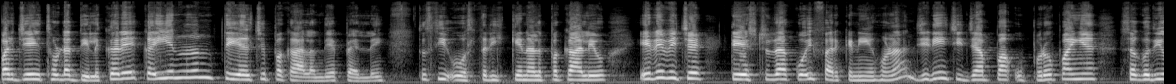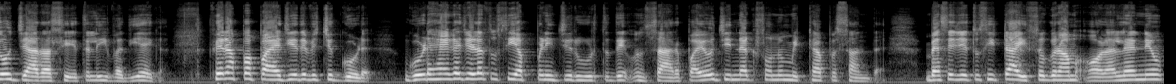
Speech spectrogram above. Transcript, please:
ਪਰ ਜੇ ਤੁਹਾਡਾ ਦਿਲ ਕਰੇ, ਕਈ ਇਹਨਾਂ ਨੂੰ ਤੇਲ 'ਚ ਪਕਾ ਲੈਂਦੇ ਆ ਪਹਿਲਾਂ ਹੀ। ਤੁਸੀਂ ਉਸ ਤਰੀਕੇ ਨਾਲ ਪਕਾ ਲਿਓ। ਇਹਦੇ ਵਿੱਚ ਟੇਸਟ ਦਾ ਕੋਈ ਫ਼ਰਕ ਨਹੀਂ ਹੋਣਾ। ਜਿਹੜੀਆਂ ਚੀਜ਼ਾਂ ਆਪਾਂ ਉੱਪਰੋਂ ਪਾਈਆਂ, ਸਗੋਂ ਦੀ ਉਹ ਜ਼ਿਆਦਾ ਸਿਹਤ ਲਈ ਵਧੀਆ ਹੈਗਾ। ਫਿਰ ਆਪਾਂ ਪਾਇਆ ਜੀ ਇਹਦੇ ਵਿੱਚ ਗੁੜ। ਗੁੜ ਹੈਗਾ ਜਿਹੜਾ ਤੁਸੀਂ ਆਪਣੀ ਜ਼ਰੂਰਤ ਦੇ ਅਨੁਸਾਰ ਪਾਇਓ, ਜਿੰਨਾ ਕੁ ਤੁਹਾਨੂੰ ਮਿੱਠਾ ਪਸੰਦ ਹੈ। ਵੈਸੇ ਜੇ ਤੁਸੀਂ 250 ਗ੍ਰਾਮ ਔਲਾ ਲੈਨੇ ਹੋ,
